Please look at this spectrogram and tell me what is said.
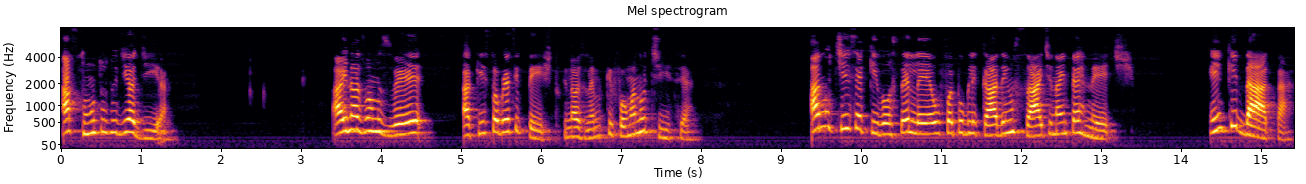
assuntos do dia a dia. Aí nós vamos ver aqui sobre esse texto, que nós lemos que foi uma notícia. A notícia que você leu foi publicada em um site na internet em que data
